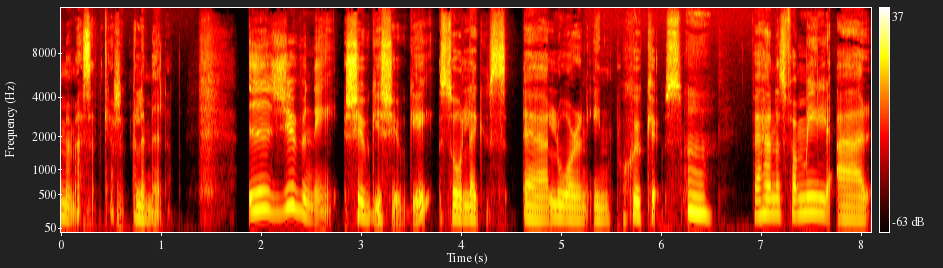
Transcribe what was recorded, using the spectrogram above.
mmset kanske, eller mejlet. I juni 2020 så läggs eh, Lauren in på sjukhus. För hennes familj är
